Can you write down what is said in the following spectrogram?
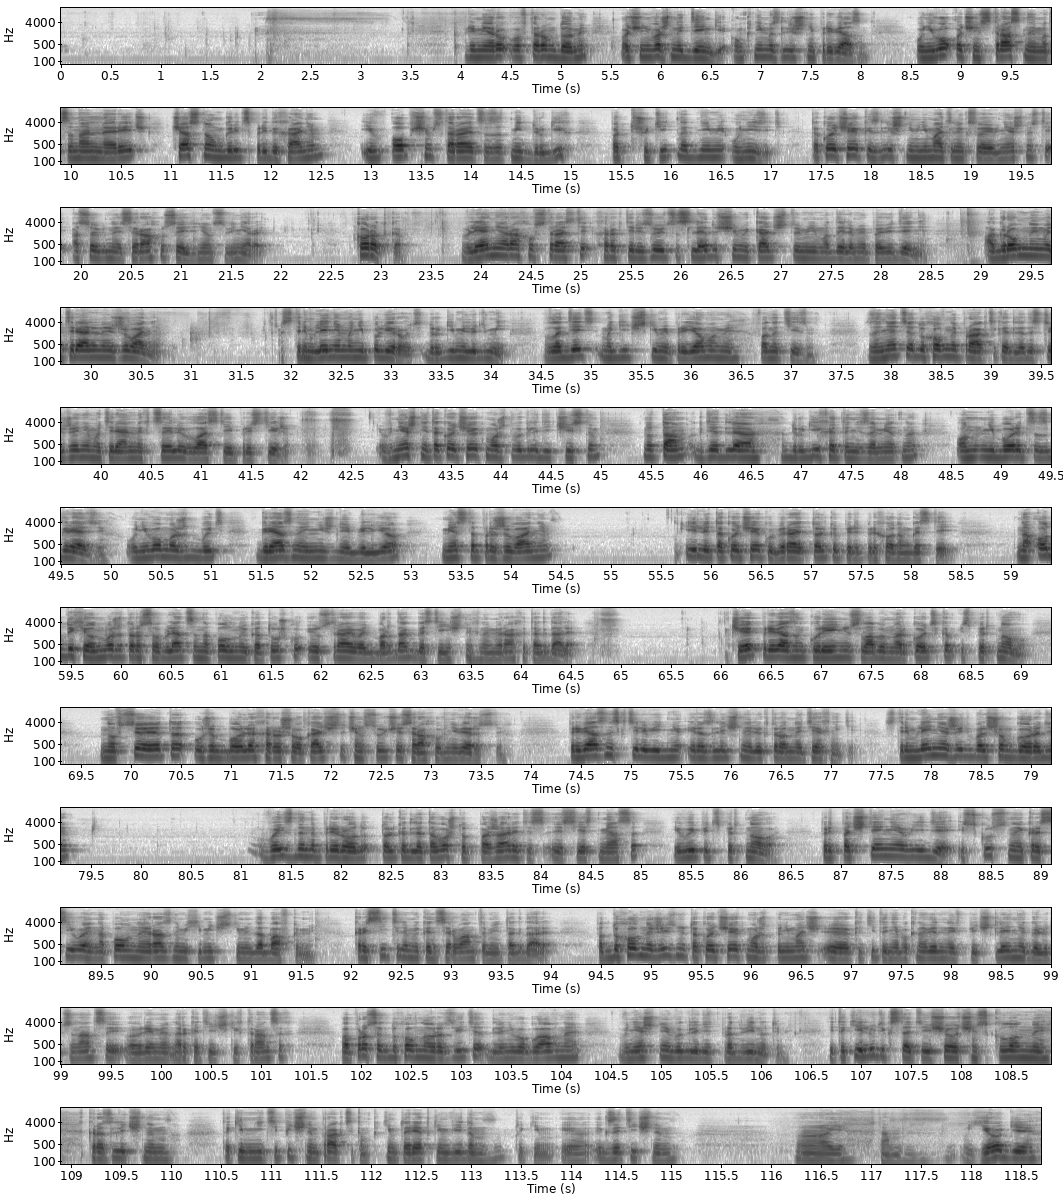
к примеру, во втором доме – очень важны деньги, он к ним излишне привязан. У него очень страстная эмоциональная речь, часто он говорит с придыханием и в общем старается затмить других, подшутить над ними, унизить. Такой человек излишне внимателен к своей внешности, особенно если Раху соединен с Венерой. Коротко. Влияние Раху в страсти характеризуется следующими качествами и моделями поведения. Огромные материальные желания, стремление манипулировать другими людьми, владеть магическими приемами, фанатизм, занятие духовной практикой для достижения материальных целей, власти и престижа. Внешне такой человек может выглядеть чистым, но там, где для других это незаметно, он не борется с грязью. У него может быть грязное нижнее белье, место проживания, или такой человек убирает только перед приходом гостей. На отдыхе он может расслабляться на полную катушку и устраивать бардак в гостиничных номерах и так далее. Человек привязан к курению, слабым наркотикам и спиртному. Но все это уже более хорошего качества, чем в случае с раху в невежестве привязанность к телевидению и различной электронной технике, стремление жить в большом городе, выезды на природу только для того, чтобы пожарить и съесть мясо и выпить спиртного, предпочтение в еде, искусственное, красивое, наполненное разными химическими добавками, красителями, консервантами и так далее. Под духовной жизнью такой человек может понимать э, какие-то необыкновенные впечатления, галлюцинации во время наркотических трансах, в вопросах духовного развития для него главное – внешне выглядеть продвинутыми. И такие люди, кстати, еще очень склонны к различным таким нетипичным практикам, каким-то редким видам, таким э, экзотичным там, йоги,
